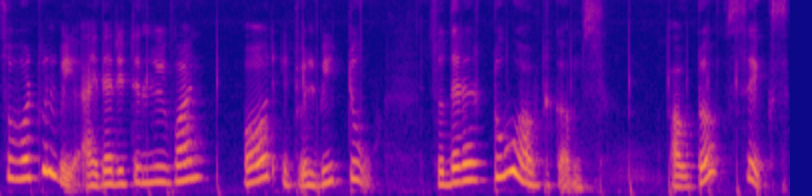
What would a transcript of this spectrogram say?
So what will be? Either it will be 1 or it will be 2. So there are two outcomes out of 6.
